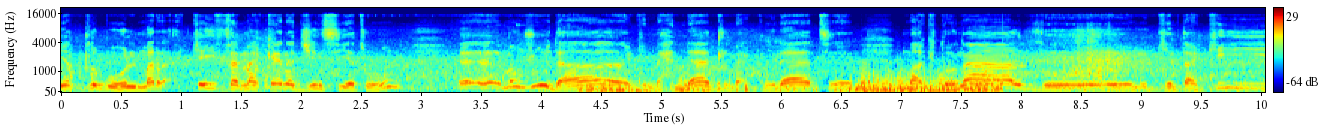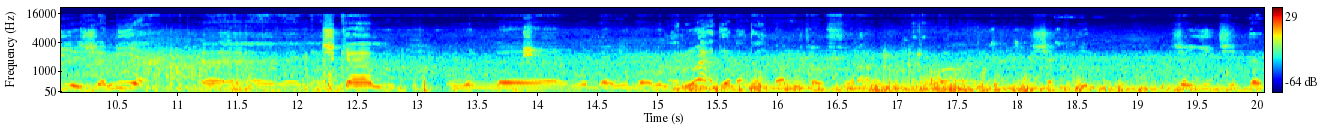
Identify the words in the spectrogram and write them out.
يطلبه المرء كيفما كانت جنسيته موجودة كمحلات المأكولات ماكدونالدز كنتاكي جميع الأشكال والأنواع ديال الأطعمة متوفرة بشكل جيد جدا.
